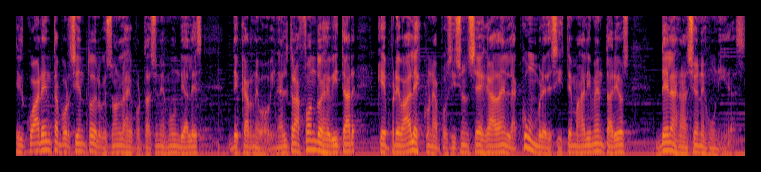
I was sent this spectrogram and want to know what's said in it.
el 40% de lo que son las exportaciones mundiales de carne bovina. El trasfondo es evitar que prevalezca una posición sesgada en la cumbre de sistemas alimentarios de las Naciones Unidas.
